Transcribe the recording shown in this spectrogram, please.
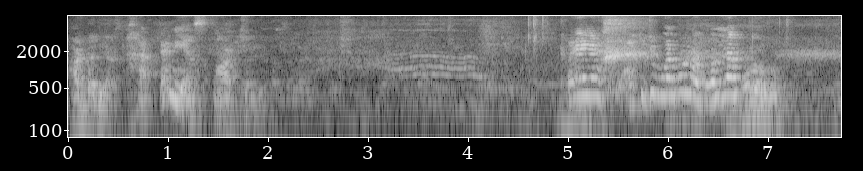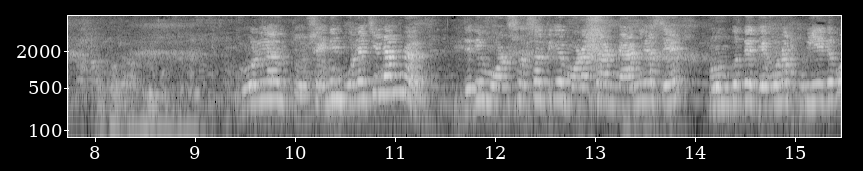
হাতটা নিয়ে আসতে। নিয়ে আচ্ছা হয়ে কিছু বলব না? বললাম তো। বললাম তো। সেদিন বলেছিলাম না যদি মরশসা থেকে মরাটা না নিয়ে আসে ফোন করতে দেবো না পুড়িয়ে দেবো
